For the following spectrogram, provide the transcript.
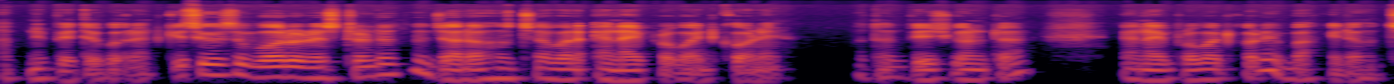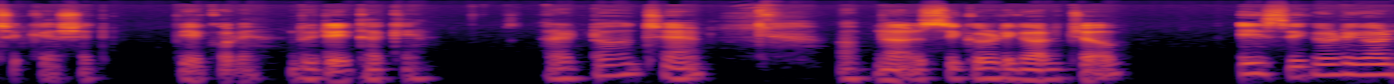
আপনি পেতে পারেন। কিছু কিছু বড় রেস্টুরেন্ট আছে যারা হচ্ছে আবার এনআই প্রোভাইড করে। অর্থাৎ বিশ ঘণ্টা এনআই প্রোভাইড করে, বাকিটা হচ্ছে ক্যাশে পে করে। দুইটাই থাকে। আরেকটা হচ্ছে আপনার সিকিউরিটি গার্ড জব এই সিকিউরিটি গার্ড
